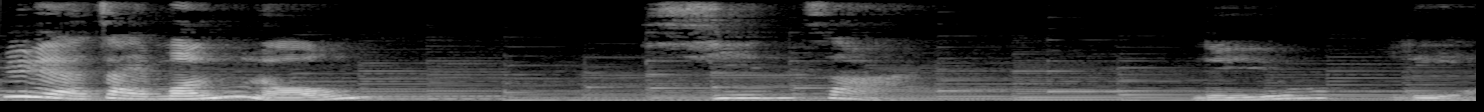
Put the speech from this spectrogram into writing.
月在朦胧，心在流连。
